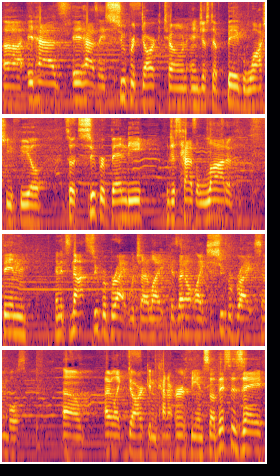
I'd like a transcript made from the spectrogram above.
Uh, it has it has a super dark tone and just a big washy feel. So it's super bendy and just has a lot of thin, and it's not super bright, which I like because I don't like super bright cymbals. Um, I like dark and kind of earthy. And so this is a,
